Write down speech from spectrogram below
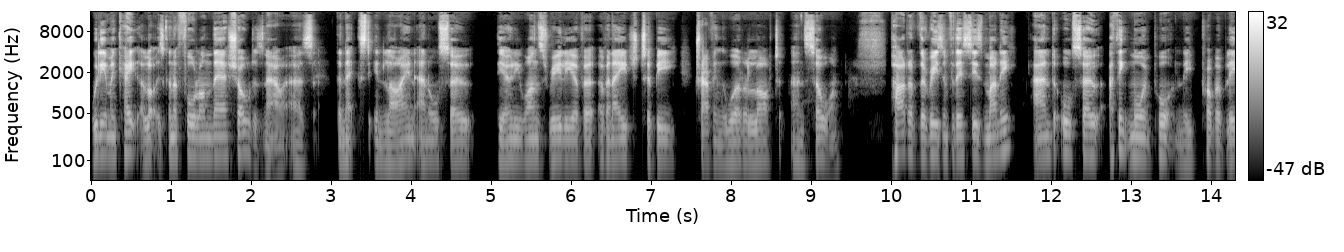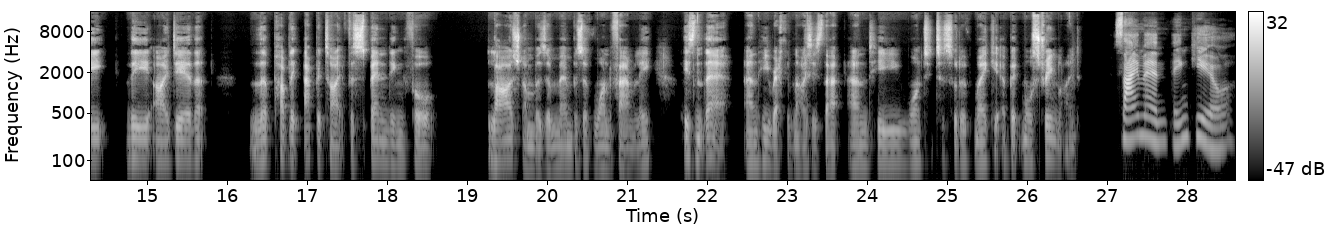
William and Kate, a lot is going to fall on their shoulders now as the next in line, and also the only ones really of, a, of an age to be traveling the world a lot and so on. Part of the reason for this is money. And also, I think more importantly, probably the idea that the public appetite for spending for large numbers of members of one family isn't there. And he recognizes that and he wanted to sort of make it a bit more streamlined. Simon, thank you.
